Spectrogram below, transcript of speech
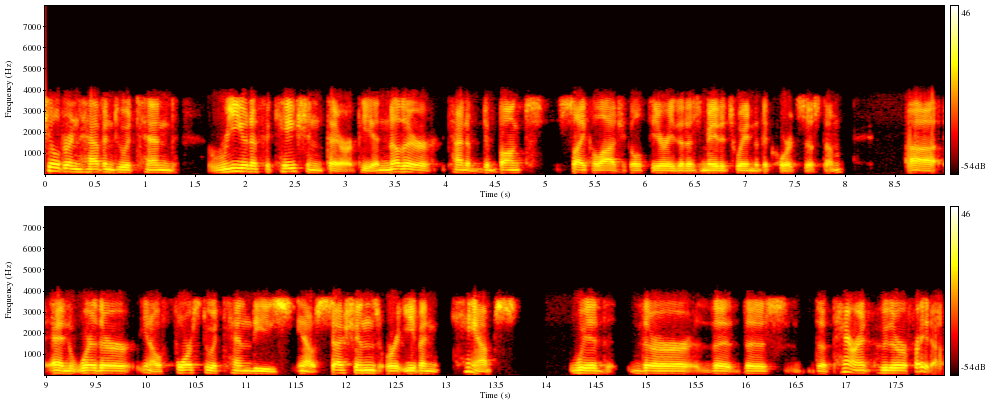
children having to attend reunification therapy, another kind of debunked psychological theory that has made its way into the court system, uh, and where they're you know forced to attend these you know sessions or even camps with their the the the parent who they're afraid of.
